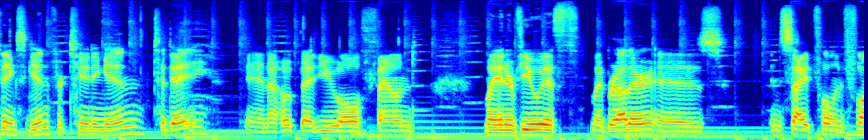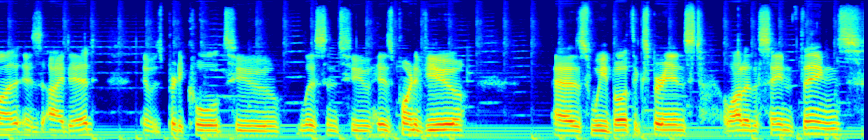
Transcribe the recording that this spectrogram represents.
Thanks again for tuning in today and I hope that you all found my interview with my brother as insightful and fun as I did. It was pretty cool to listen to his point of view as we both experienced a lot of the same things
